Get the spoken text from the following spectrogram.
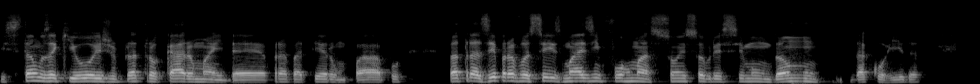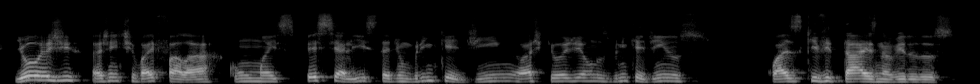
Estamos aqui hoje para trocar uma ideia, para bater um papo, para trazer para vocês mais informações sobre esse mundão da corrida. E hoje a gente vai falar com uma especialista de um brinquedinho. Eu acho que hoje é um dos brinquedinhos quase que vitais na vida dos,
